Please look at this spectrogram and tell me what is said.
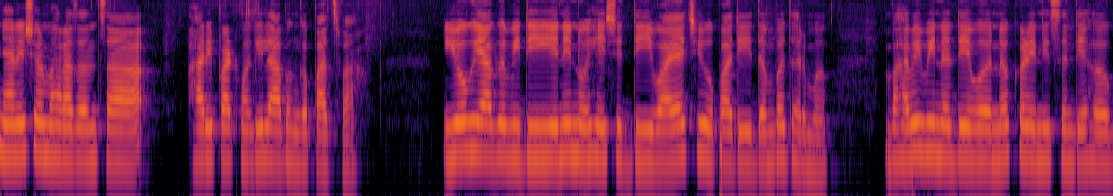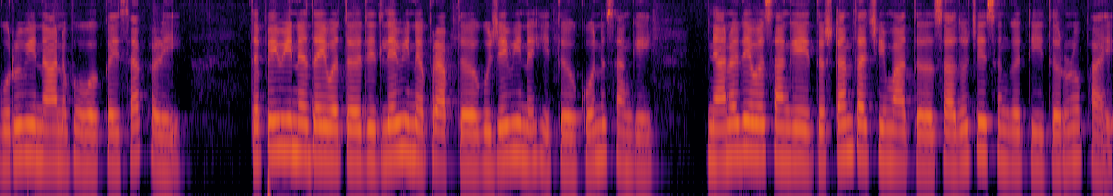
ज्ञानेश्वर महाराजांचा हरिपाठमधील अभंग पाचवा. योग याग विधी येणे नोहे सिद्धी वायाची उपाधी दंभधर्म. भावे विन देव न कळे निसंदेह गुरुविना अनुभव कैसा कळे. तपे विन दैवत दिदले प्राप्त गुजेविन हित कोण सांगे. ज्ञानदेव सांगे दृष्टांताची मात साधूचे संगती तरुणोपाय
